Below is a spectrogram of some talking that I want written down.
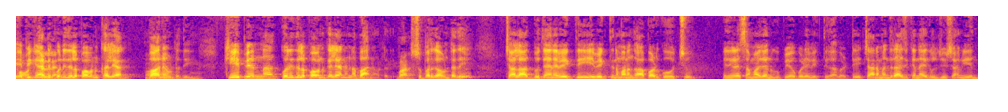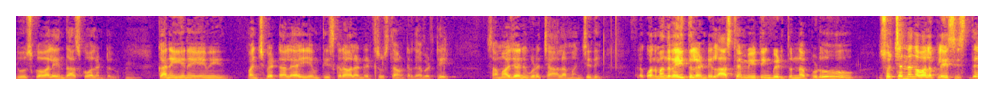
కేపీకే అంటే కొనిదెల పవన్ కళ్యాణ్ బాగానే ఉంటుంది. కేపీ అన్న కొనిదెల పవన్ కళ్యాణ్ అన్న బాగానే ఉంటుంది. సూపర్గా ఉంటుంది. చాలా అద్భుతమైన వ్యక్తి. ఈ వ్యక్తిని మనం కాపాడుకోవచ్చు. ఎందుకంటే సమాజానికి ఉపయోగపడే వ్యక్తి కాబట్టి. చాలా మంది రాజకీయ నాయకులు చూసాం ఏం దోసుకోవాలి ఏం దాచుకోవాలంటారు. కానీ ఈయన ఏమి పంచిపెట్టాలి ఏం తీసుకురావాలంటే చూస్తూ ఉంటారు కాబట్టి సమాజానికి కూడా చాలా మంచిది. కొంతమంది రైతులండి లాస్ట్ టైం మీటింగ్ పెడుతున్నప్పుడు స్వచ్ఛందంగా వాళ్ళ ప్లేస్ ఇస్తే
